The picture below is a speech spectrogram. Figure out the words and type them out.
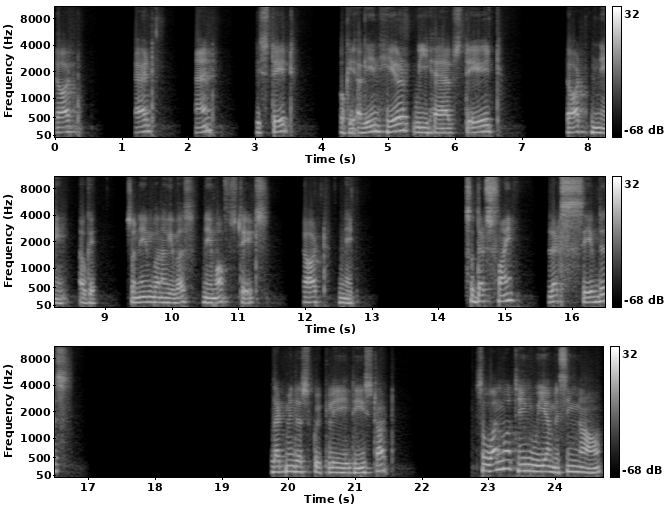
dot add and the state. Okay again here we have state dot name. Okay. So name gonna give us name of states dot name. So that's fine. Let's save this let me just quickly restart. So one more thing we are missing now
